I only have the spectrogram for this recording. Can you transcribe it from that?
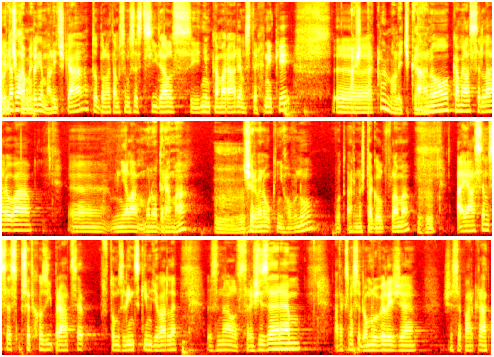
jedna byla úplně maličká, to byla, tam jsem se střídal s jedním kamarádem z techniky. Až e, takhle maličká? Ano, Kamila Sedlárová e, měla monodrama, hmm. Červenou knihovnu od Arnošta Goldflama. Hmm. A já jsem se z předchozí práce v tom zlínském divadle znal s režisérem a tak jsme si domluvili, že, že se párkrát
